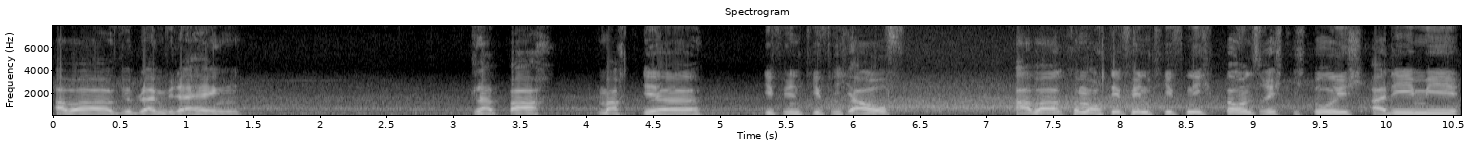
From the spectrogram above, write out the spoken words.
aber wir bleiben wieder hängen. Gladbach macht hier definitiv nicht auf, aber kommen auch definitiv nicht bei uns richtig durch. Ademi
